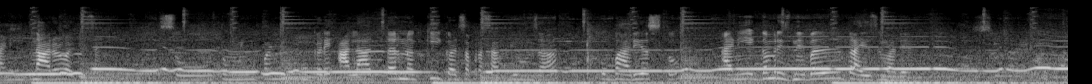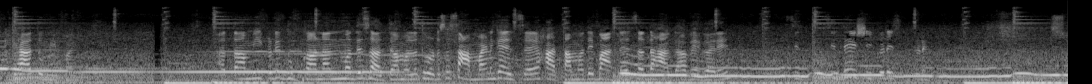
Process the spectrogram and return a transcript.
आणि नारळवाडीसाठी. सो तुम्ही पण इकडे आलात तर नक्की इकडचा प्रसाद घेऊन जा. खूप भारी असतो आणि एकदम रिजनेबल प्राईजमध्ये सो घ्या तुम्ही पण. आता आम्ही इकडे दुकानांमध्ये जातो आम्हाला थोडंसं सामान घ्यायचं आहे हातामध्ये बांधायचा धागा वगैरे. तिथे सिद्धेश इकडे इकडे. सो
